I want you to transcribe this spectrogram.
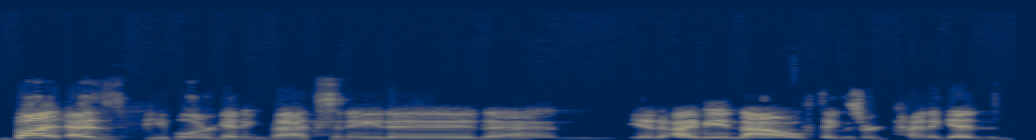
but as people are getting vaccinated and, you know I mean, now things are kinda getting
